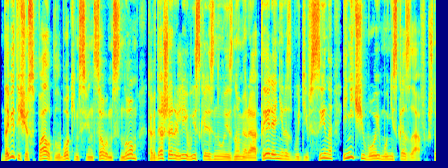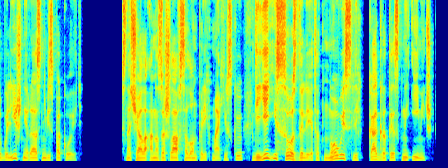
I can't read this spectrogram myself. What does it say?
Давид еще спал глубоким свинцовым сном, когда Шерли выскользнула из номера отеля, не разбудив сына и ничего ему не сказав, чтобы лишний раз не беспокоить. Сначала она зашла в салон парикмахерскую, где ей и создали этот новый слегка гротескный имидж –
